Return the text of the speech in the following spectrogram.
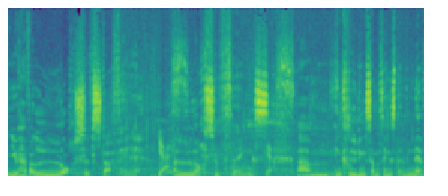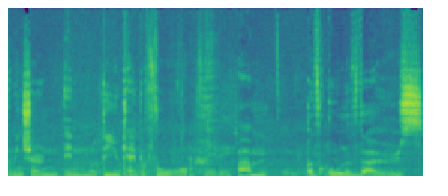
You have a lot of stuff here. Yes. A lot of things. Yes. Um, including some things that have never been shown in the UK before. Absolutely. Um, of all of those,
